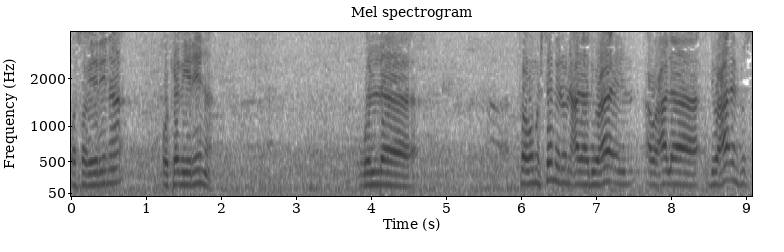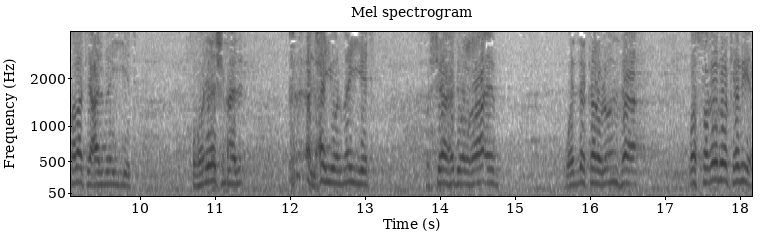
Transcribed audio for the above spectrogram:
وصغيرنا وكبيرنا. ولا فهو مشتمل على دعاء أو على دعاء في الصلاة على الميت. وهو يشمل الحي والميت والشاهد والغائب والذكر والأنثى والصغير والكبير.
